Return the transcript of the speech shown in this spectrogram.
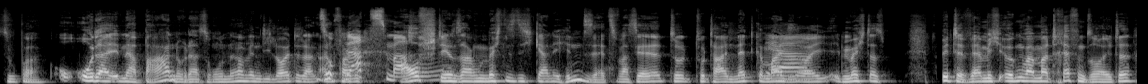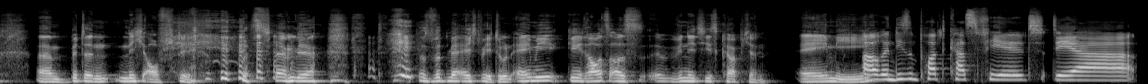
Super. Oder in der Bahn oder so, ne? Wenn die Leute dann So anfangen, aufstehen und sagen, möchten Sie sich gerne hinsetzen, was ja to total nett gemeint Ja. ist, aber ich, ich möchte das bitte, wer mich irgendwann mal treffen sollte, ähm, bitte nicht aufstehen. das wäre mir, das wird mir echt wehtun. Amy, geh raus aus äh, Vinitys Körbchen. Amy. Auch in diesem Podcast fehlt der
